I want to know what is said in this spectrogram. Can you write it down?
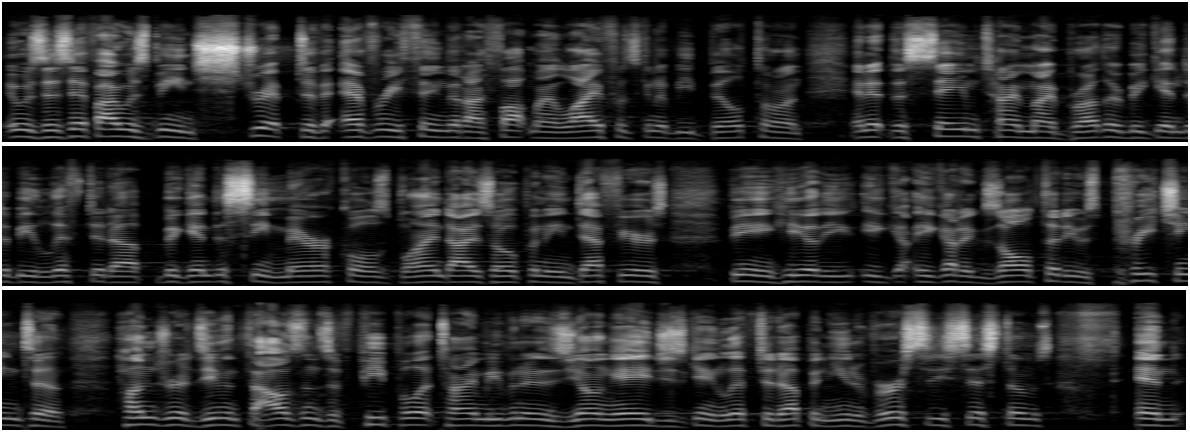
It was as if I was being stripped of everything that I thought my life was going to be built on. And at the same time, my brother began to be lifted up, began to see miracles, blind eyes opening, deaf ears being healed. He, he, got, he got exalted. He was preaching to hundreds, even thousands of people at time. Even in his young age, he's getting lifted up in university systems. And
